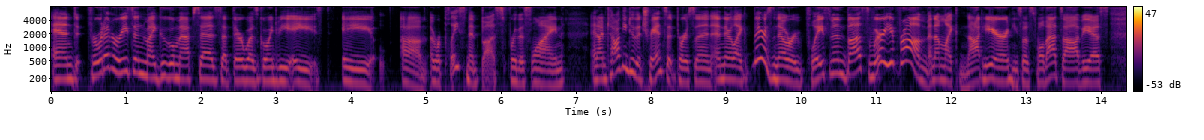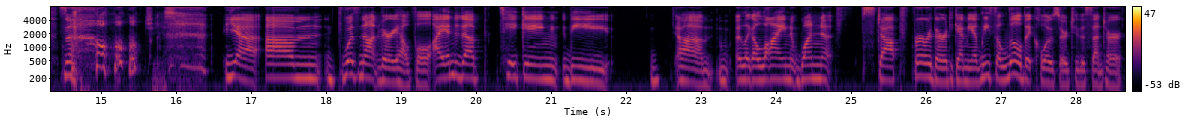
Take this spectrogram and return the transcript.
And for whatever reason, my Google Map says that there was going to be a a um, a replacement bus for this line. And I'm talking to the transit person, and they're like, "There's no replacement bus. Where are you from?" And I'm like, "Not here." And he says, "Well, that's obvious." So Jeez. yeah, um, was not very helpful. I ended up taking the um, like a line one stop further to get me at least a little bit closer to the center,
